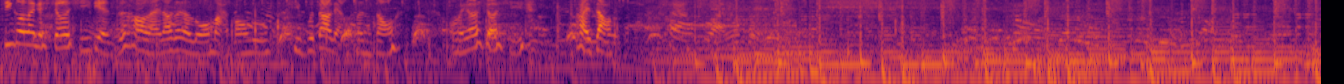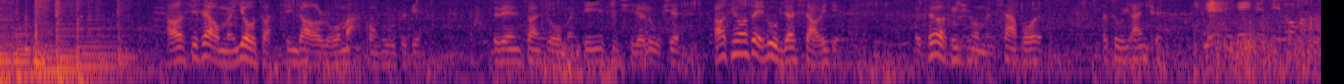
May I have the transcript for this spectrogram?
经过那个休息点之后，来到这个罗马公路，骑不到两分钟，我们又休息拍照。太阳出来了。好，接下来我们右转进到罗马公路这边，这边算是我们第一次骑的路线。然后听说这里路比较小一点，有车友提醒我们下坡要注意安全。第一次骑罗马公路，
